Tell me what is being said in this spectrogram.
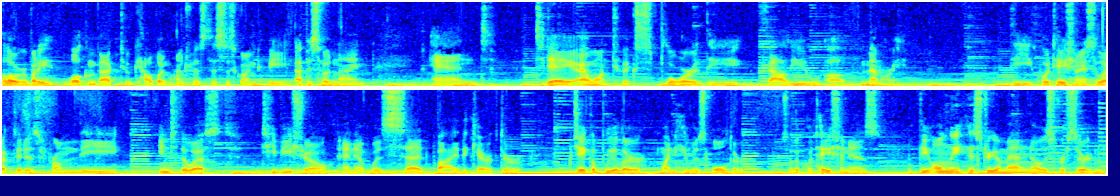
Hello, everybody. Welcome back to Cowboy Mantras. This is going to be episode 9, and today I want to explore the value of memory. The quotation I selected is from the Into the West TV show, and it was said by the character Jacob Wheeler when he was older. So the quotation is The only history a man knows for certain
